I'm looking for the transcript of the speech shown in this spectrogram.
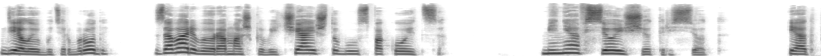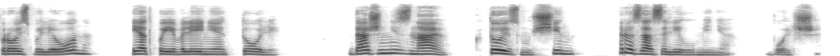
Делаю бутерброды, завариваю ромашковый чай, чтобы успокоиться. Меня все еще трясет. И от просьбы Леона, и от появления Толи. Даже не знаю, кто из мужчин разозлил меня больше.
